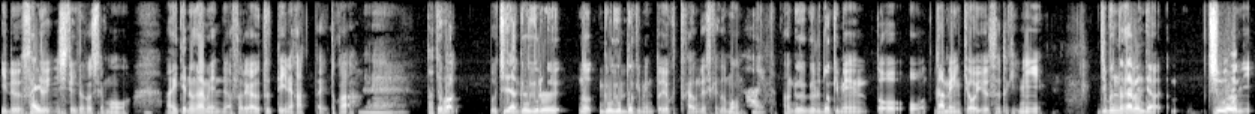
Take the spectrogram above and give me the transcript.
いるサイズにしていたとしても、相手の画面ではそれが映っていなかったりとか、うん。例えば、うちでは Google の、Google ドキュメントをよく使うんですけども、はい。まあ、Google ドキュメントを画面共有するときに、自分の画面では中央に、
